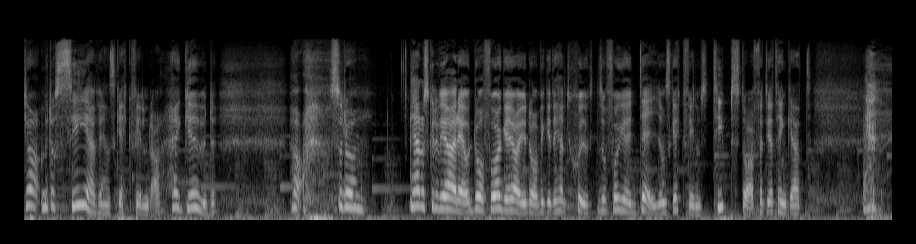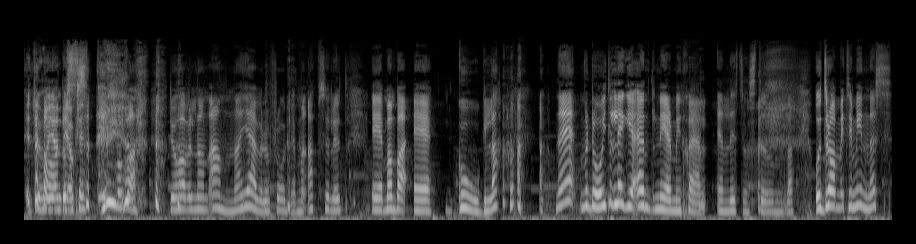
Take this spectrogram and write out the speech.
ja men då ser vi en skräckfilm då, herregud. Ja, så då, ja då skulle vi göra det och då frågar jag ju då, vilket är helt sjukt, då frågar jag ju dig om skräckfilmstips då för att jag tänker att du har ju Ja, ändå också. sett Man bara, du har väl någon annan jävel att fråga men absolut. Eh, man bara, eh, googla. Nej men då lägger jag ändå ner min själ en liten stund va? och drar mig till minnes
